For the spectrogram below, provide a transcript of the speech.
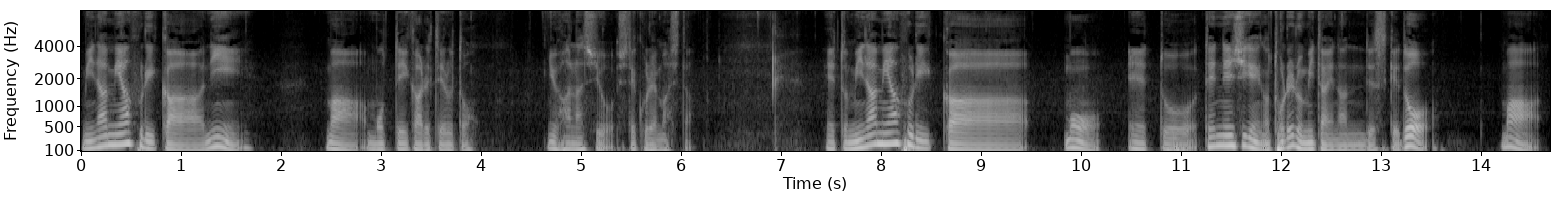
南アフリカに、まあ、持っていかれてるという話をしてくれました。えーっと、南アフリカも、えっ、と、天然資源が取れるみたいなんですけど、まあ、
